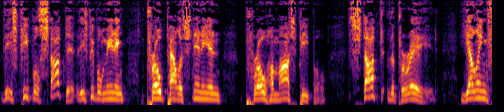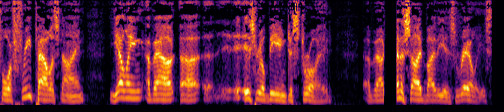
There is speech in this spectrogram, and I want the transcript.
these people stopped it. These people, meaning pro-Palestinian, pro-Hamas people, stopped the parade yelling for free Palestine, yelling about uh, Israel being destroyed, about genocide by the Israelis.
